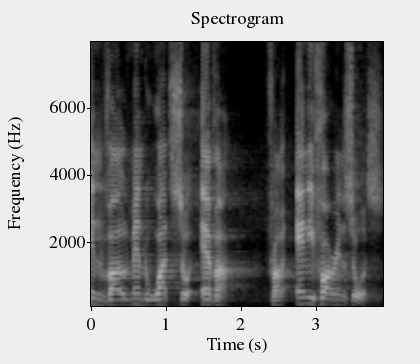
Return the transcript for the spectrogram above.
involvement whatsoever from any foreign source,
